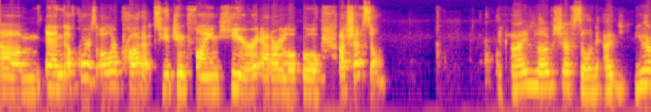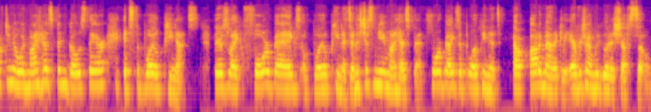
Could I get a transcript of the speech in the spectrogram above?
Um, and of course, all our products you can find here at our local uh, Chef Zone. I love Chef Zone. I, you have to know when my husband goes there, it's the boiled peanuts. There's like four bags of boiled peanuts, and it's just me and my husband. Four bags of boiled peanuts automatically every time we go to Chef Zone.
